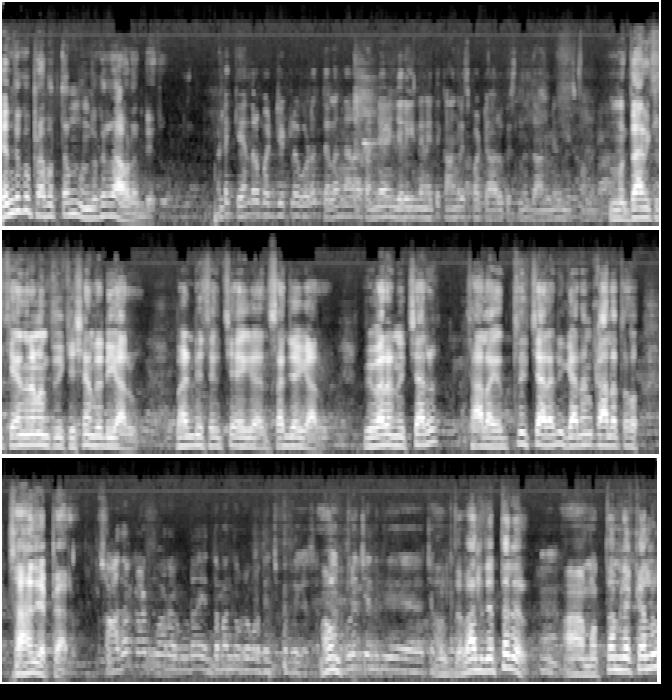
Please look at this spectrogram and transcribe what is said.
ఎందుకు ప్రభుత్వం ముందుకు రావడం లేదు? అంటే కేంద్ర బడ్జెట్లో కూడా తెలంగాణకు అన్యాయం జరిగిందని అయితే కాంగ్రెస్ పార్టీ ఆరోపిస్తుంది. దాని మీద మీ స్పందన దానికి కేంద్ర మంత్రి కిషన్ రెడ్డి గారు బండి సంజయ్ గారు సంజయ్ గారు వివరణ ఇచ్చారు. చాలా ఎంత ఇచ్చారని గణాంకాలతో సహా చెప్పారు. సో ఆధార్ కార్డు ద్వారా కూడా ఎంతమంది ఉన్నారో కూడా తెలిసిపోతుంది కదా సార్. దాని గురించి ఎందుకు చెప్పలేదు? వాళ్ళు చెప్తలేరు. ఆ మొత్తం లెక్కలు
